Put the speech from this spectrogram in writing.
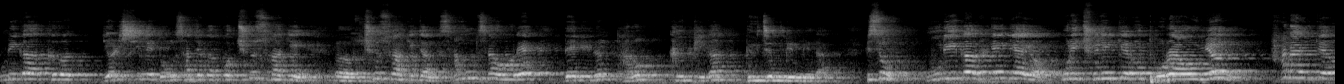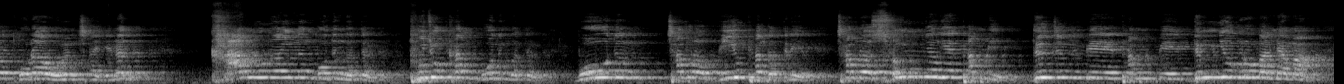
우리가 그 열심히 농사져 갖고 추수하기 어, 추수하기 전 3, 4월에 내리는 바로 그 비가 늦은 비입니다. 그래서 우리가 회개하여 우리 주님께로 돌아오면 하나님께로 돌아오는 자에게는 가무가 있는 모든 것들, 부족한 모든 것들, 모든 참으로 미흡한 것들이 참으로 성령의 담비, 늦은 비의 담비의 능력으로 말미암아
